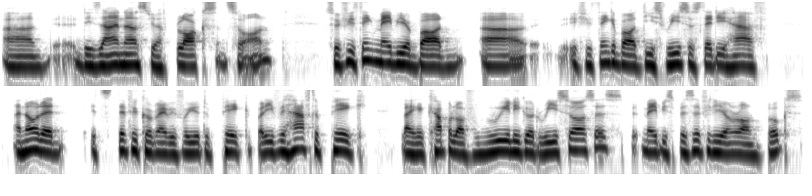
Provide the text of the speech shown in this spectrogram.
uh, designers, you have blogs, and so on. So if you think maybe about, uh, if you think about these resources that you have, I know that it's difficult maybe for you to pick, but if you have to pick like a couple of really good resources, maybe specifically around books,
